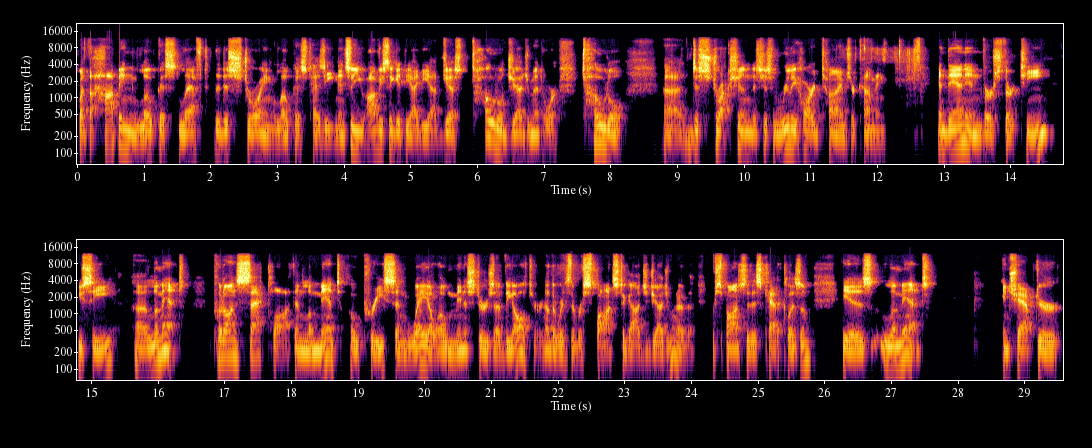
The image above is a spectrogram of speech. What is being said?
What the hopping locust left, the destroying locust has eaten. And so you obviously get the idea of just total judgment or total uh, destruction. It's just really hard times are coming. And then in verse 13, you see uh, lament. Put on sackcloth and lament, O priests, and wail, O ministers of the altar. In other words, the response to God's judgment or the response to this cataclysm is lament. In chapter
